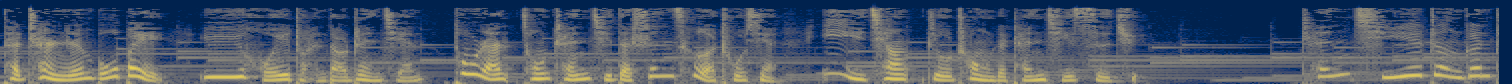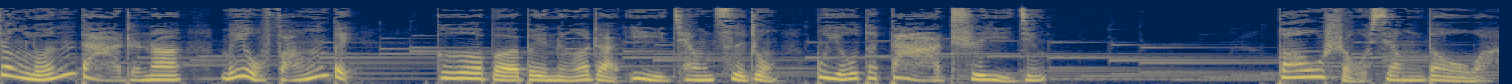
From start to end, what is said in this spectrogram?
他趁人不备，迂回转到阵前，突然从陈奇的身侧出现，一枪就冲着陈奇刺去。陈奇正跟郑伦打着呢，没有防备，胳膊被哪吒一枪刺中，不由得大吃一惊。高手相斗啊，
